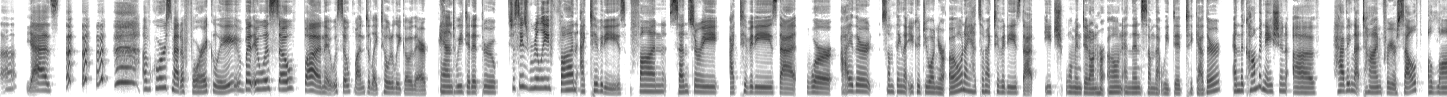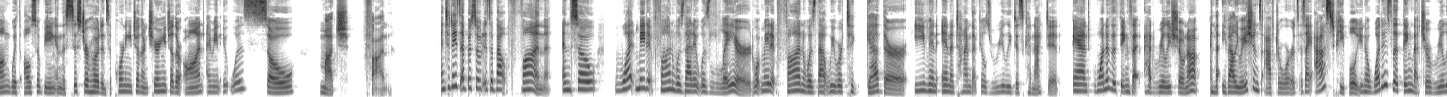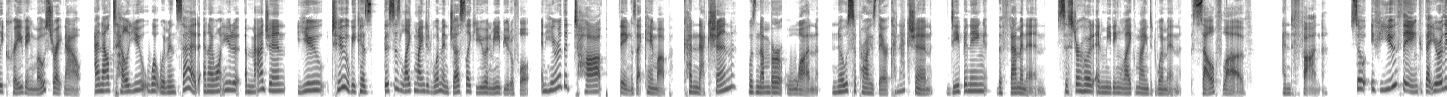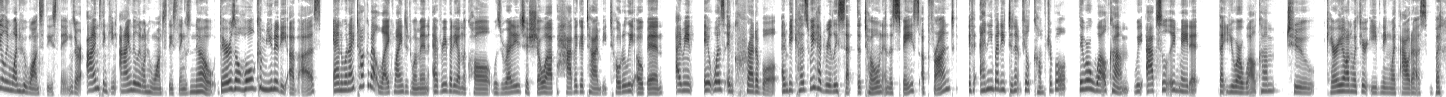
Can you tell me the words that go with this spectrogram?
yes. of course, metaphorically, but it was so fun. It was so fun to like totally go there. And we did it through just these really fun activities, fun sensory activities that were either something that you could do on your own. I had some activities that each woman did on her own, and then some that we did together. And the combination of having that time for yourself along with also being in the sisterhood and supporting each other and cheering each other on. I mean, it was so much fun. And today's episode is about fun. And so, what made it fun was that it was layered. What made it fun was that we were together, even in a time that feels really disconnected. And one of the things that had really shown up and the evaluations afterwards is I asked people, you know, what is the thing that you're really craving most right now? And I'll tell you what women said. And I want you to imagine you too, because this is like minded women, just like you and me, beautiful. And here are the top things that came up connection was number one. No surprise there. Connection, deepening the feminine, sisterhood and meeting like minded women, self love, and fun. So if you think that you're the only one who wants these things, or I'm thinking I'm the only one who wants these things, no, there's a whole community of us. And when I talk about like minded women, everybody on the call was ready to show up, have a good time, be totally open. I mean, it was incredible. And because we had really set the tone and the space up front, if anybody didn't feel comfortable, they were welcome. We absolutely made it that you are welcome to carry on with your evening without us. But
